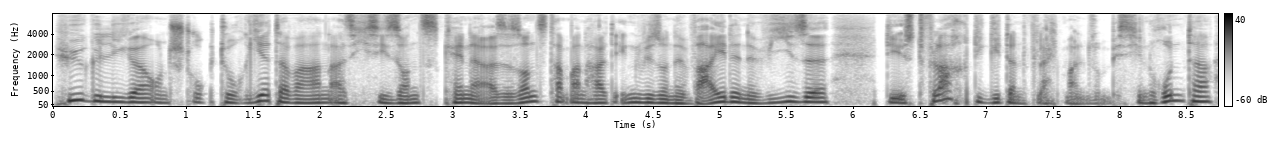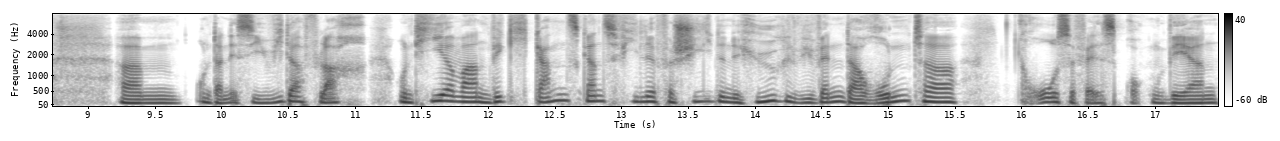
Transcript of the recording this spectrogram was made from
hügeliger und strukturierter waren, als ich sie sonst kenne. Also sonst hat man halt irgendwie so eine Weide, eine Wiese, die ist flach, die geht dann vielleicht mal so ein bisschen runter ähm, und dann ist sie wieder flach. Und hier waren wirklich ganz, ganz viele verschiedene Hügel, wie wenn darunter große Felsbrocken wären.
